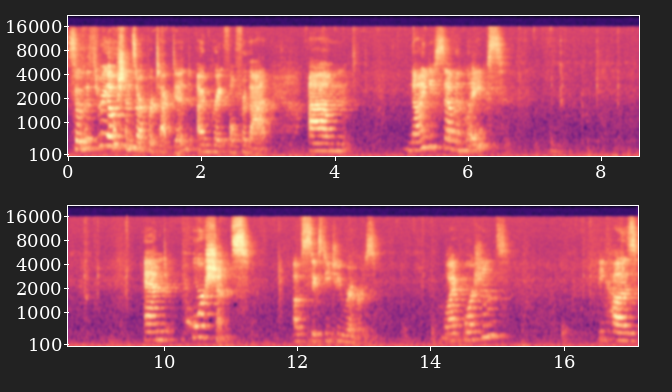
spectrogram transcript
So the three oceans are protected. I'm grateful for that. Um, 97 lakes and portions of 62 rivers. Why portions? Because,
